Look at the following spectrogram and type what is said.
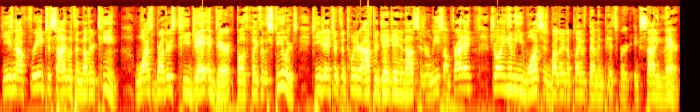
He is now free to sign with another team. Watt's brothers, TJ and Derek, both play for the Steelers. TJ took to Twitter after JJ announced his release on Friday, showing him he wants his brother to play with them in Pittsburgh. Exciting there.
